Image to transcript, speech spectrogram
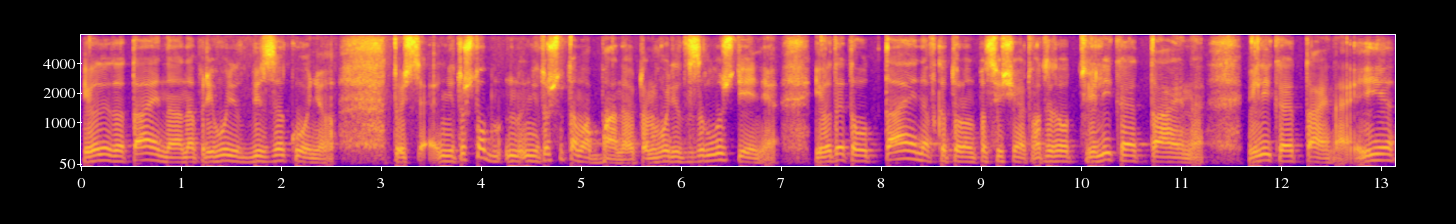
И вот эта тайна, она приводит к беззаконию. То есть не то, что, не то, что там обманывают, он вводит в заблуждение. И вот эта вот тайна, в которую он посвящает, вот это вот великая тайна, великая тайна. И,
